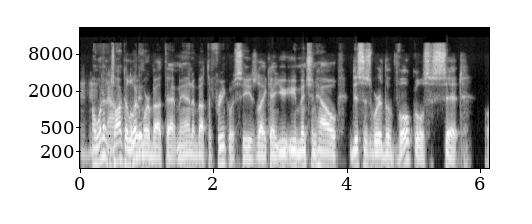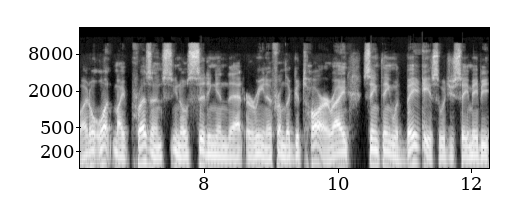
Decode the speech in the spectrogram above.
Mhm. I wanted Now, to talk a little what bit is- more about that, man, about the frequencies. Like uh, you, you mentioned how this is where the vocals sit. Well, I don't want my presence, you know, sitting in that arena from the guitar, right? Same thing with bass. Would you say maybe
